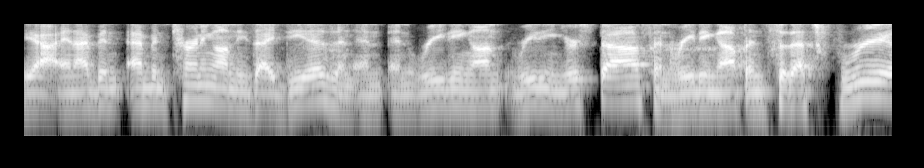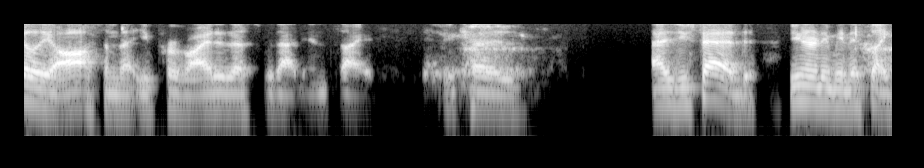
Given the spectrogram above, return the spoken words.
yeah, and I've been I've been turning on these ideas and and and reading on reading your stuff and reading up, and so that's really awesome that you provided us with that insight because, as you said, you know what I mean? It's like,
